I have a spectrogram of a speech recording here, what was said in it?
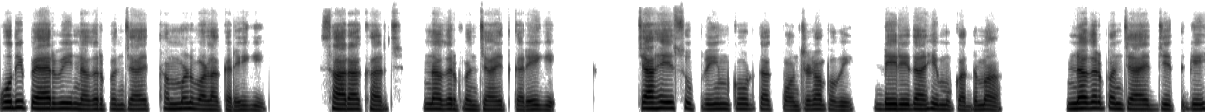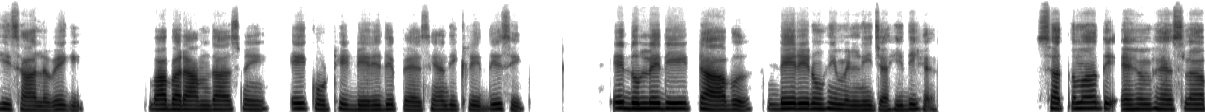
ਉਹਦੀ ਪੈਰਵੀ ਨਗਰ ਪੰਚਾਇਤ ਥੰਮਣ ਵਾਲਾ ਕਰੇਗੀ। ਸਾਰਾ ਖਰਚ ਨਗਰ ਪੰਚਾਇਤ ਕਰੇਗੀ। ਚਾਹੇ ਸੁਪਰੀਮ ਕੋਰਟ ਤੱਕ ਪਹੁੰਚਣਾ ਪਵੇ, ਡੇਰੇ ਦਾ ਇਹ ਮੁਕੱਦਮਾ ਨਗਰ ਪੰਚਾਇਤ ਜਿੱਤ ਕੇ ਹੀ ਸਾਹ ਲਵੇਗੀ। ਬਾਬਾ ਰਾਮਦਾਸ ਨੇ ਇਹ ਕੋਠੀ ਡੇਰੇ ਦੇ ਪੈਸਿਆਂ ਦੀ ਖਰੀਦੀ ਸੀ। ਇਹ ਦੁੱਲੇ ਦੀ ਢਾਬ ਡੇਰੇ ਨੂੰ ਹੀ ਮਿਲਣੀ ਚਾਹੀਦੀ ਹੈ। ਸੱਤਵਾਂ ਤੇ ਅਹਿਮ ਫੈਸਲਾ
